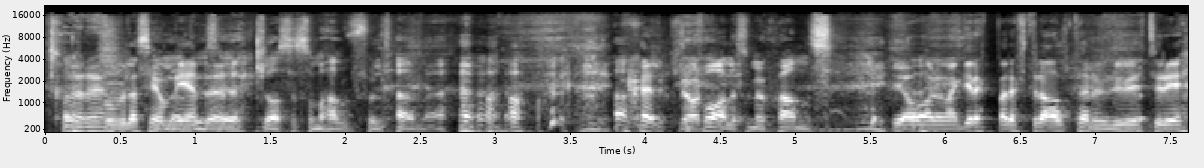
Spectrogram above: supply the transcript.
Så. Får vi väl se om det händer. Glaset som halvfullt här med. Självklart. Kvalet som en chans. Ja, när man greppar efter allt här nu. Du vet hur det.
